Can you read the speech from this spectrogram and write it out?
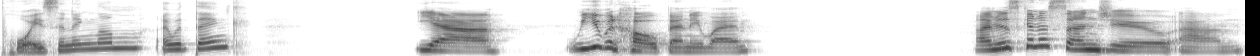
poisoning them, I would think. Yeah. You would hope anyway. I'm just going to send you. Um,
